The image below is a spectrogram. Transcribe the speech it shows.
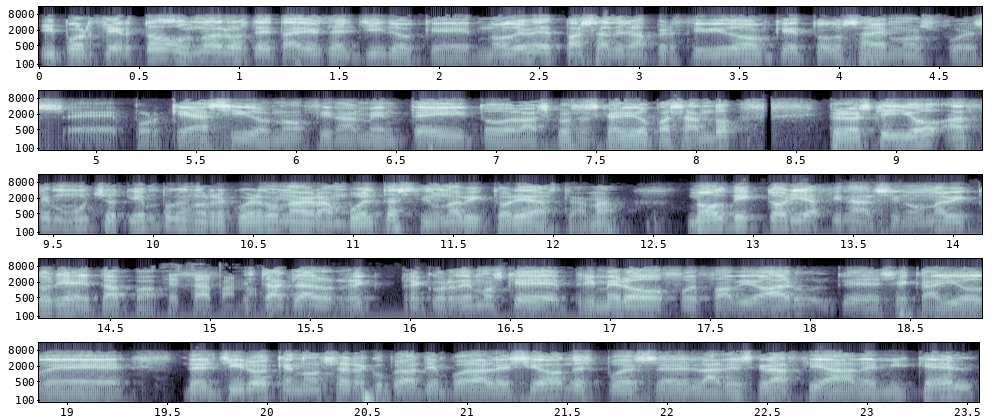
Y por cierto, uno de los detalles del Giro que no debe pasar desapercibido, aunque todos sabemos pues eh, por qué ha sido, ¿no? Finalmente y todas las cosas que ha ido pasando, pero es que yo hace mucho tiempo que no recuerdo una gran vuelta sin una victoria de Astana. No victoria final, sino una victoria de etapa. Está claro, recordemos que primero fue Fabio Aru, el que se cayó de, del Giro, que no se recuperó a tiempo de la lesión, después eh, la desgracia de Miquel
